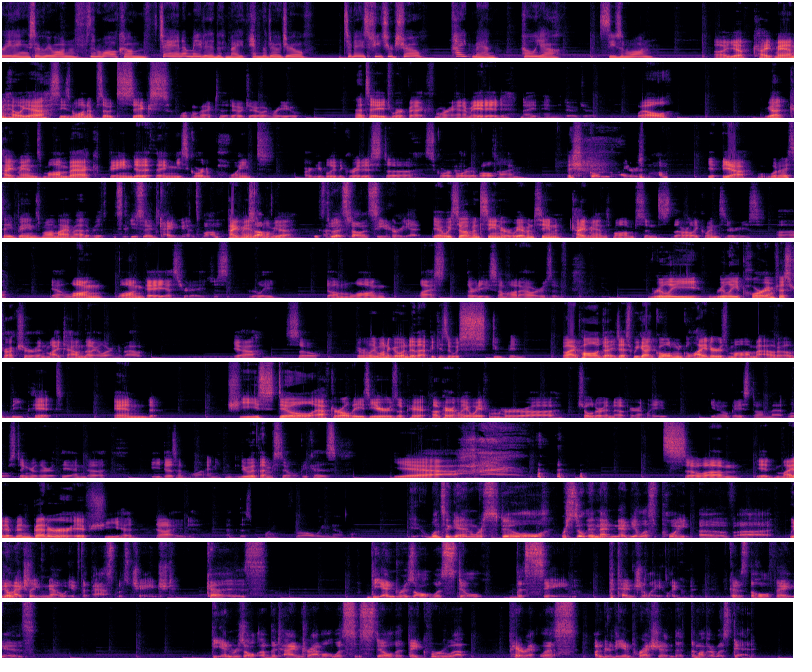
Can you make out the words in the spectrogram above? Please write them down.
Greetings, everyone, and welcome to Animated Night in the Dojo. Today's featured show, Kite Man. Hell yeah. Season 1. Uh, yep, Kite Man, hell yeah, season one, episode six. Welcome back to the dojo. I'm Ryu. That's Age. We're back for more animated night in the dojo. Well, we got Kite Man's mom back. Bane did a thing. He scored a point, arguably the greatest uh, scoreboard of all time. Golden Glider's mom. Y- yeah, what did I say? Bane's mom? I'm out of it. You said Kite Man's mom. Kite Man's So- mom, yeah. We still, still haven't seen her yet. Yeah, we still haven't seen her. We haven't seen Kite Man's mom since the Harley Quinn series. Uh, yeah, long, long day yesterday. Just really dumb, long, last 30 some odd hours of really, really poor infrastructure in my town that I learned about. Yeah, so don't really want to go into that because it was stupid. So I apologize. Yes, we got Golden Glider's mom out of the pit, and she's still, after all these years, appa- apparently away from her uh, children. Apparently, you know, based on that little stinger there at the end, uh, he doesn't want anything to do with them still because, yeah. so, um, it might have been better if she had died at this point, for all we know. Once again, we're still we're still in that nebulous point of uh, we don't actually know if the past was changed because the end result was still the same potentially. Like because the whole thing is the end result of the time travel was still that they grew up parentless under the impression that the mother was dead.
